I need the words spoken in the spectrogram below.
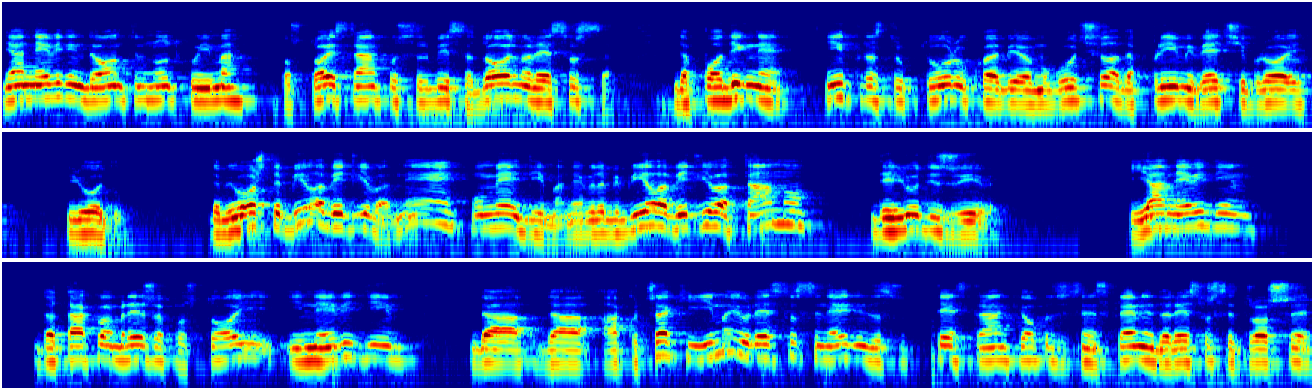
Ja ne vidim da u ovom trenutku ima, postoji stranka u Srbiji sa dovoljno resursa da podigne infrastrukturu koja bi omogućila da primi veći broj ljudi da bi uopšte bila vidljiva, ne u medijima, nego da bi bila vidljiva tamo gde ljudi žive. I ja ne vidim da takva mreža postoji i ne vidim da, da ako čak i imaju resurse, ne vidim da su te stranke opozicijne spremne da resurse troše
